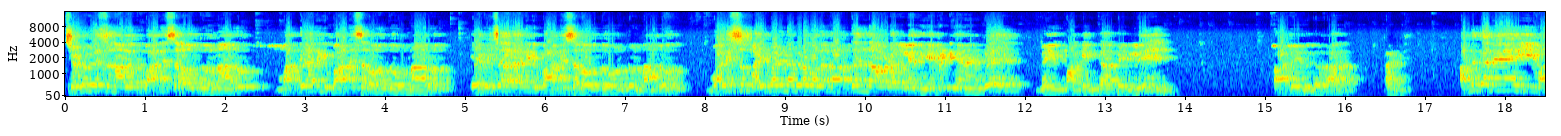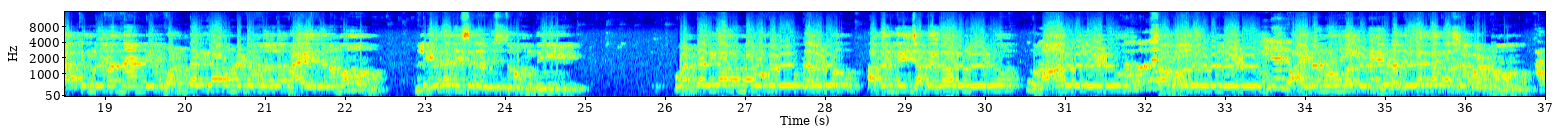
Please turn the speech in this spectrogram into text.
చెడు వ్యసనాలకు బానిసలు అవుతున్నారు మద్యానికి బానిసలు అవుతూ ఉన్నారు వ్యభిచారానికి బానిసలు అవుతూ ఉంటున్నారు. వయసు పైబడినా కూడా వాళ్ళకి అర్థం కావడం లేదు. ఏమిటి అని అంటే మేము మాకు ఇంకా పెళ్ళి కాలేదు కదా అని. అందుకనే ఈ వాక్యంలో ఏమందంటే ఒంటరిగా ఉండటం వల్ల ప్రయోజనము లేదని సెలవిస్తూ ఉంది. ఒంటరిగా ఉన్న ఒకడు కలడు అతనికి జతగాడు లేడు కుమారుడు లేడు సహోదరుడు లేడు. ఆయనను అతడు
